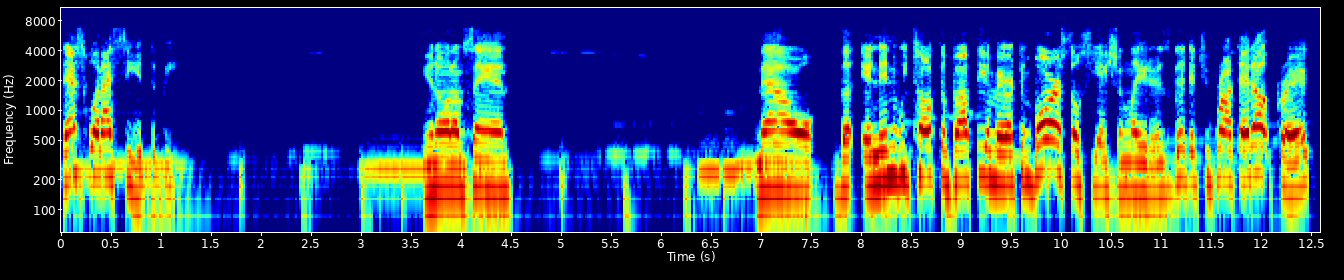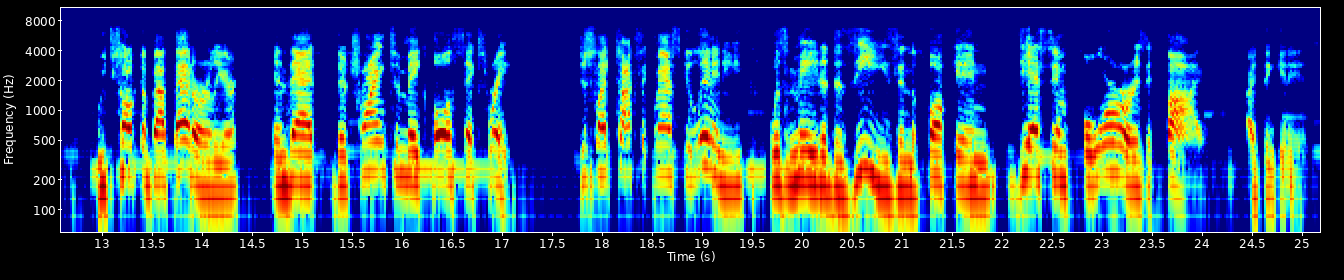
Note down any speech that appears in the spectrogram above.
That's what I see it to be. You know what I'm saying? Now, the and then we talked about the American Bar Association later. It's good that you brought that up, Craig. We talked about that earlier, and that they're trying to make all sex rape. Just like toxic masculinity was made a disease in the fucking DSM 4 or is it 5? I think it is.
